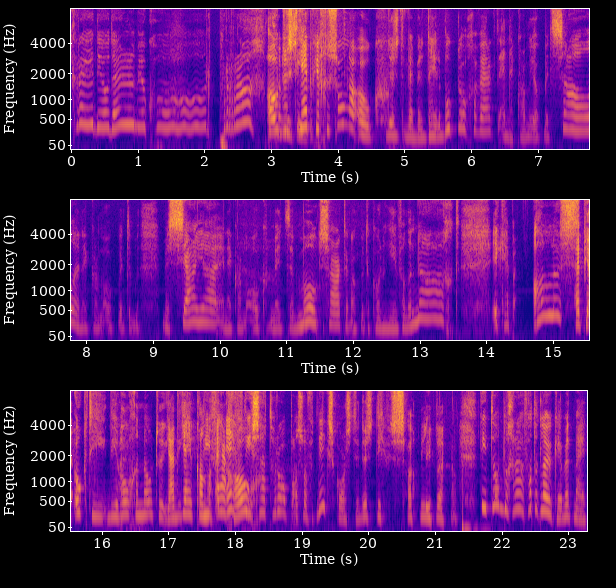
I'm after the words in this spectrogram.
credo del mio cor. Prachtig. Oh, dus die heb je gezongen ook. Dus we hebben het hele boek doorgewerkt. En dan kwam je ook met Saul. En hij kwam ook met de Messiah. En hij kwam ook met eh, Mozart. En ook met de Koningin van de Nacht. Ik heb alles. Heb je ook die, die hoge noten? Ja, die, jij kan die erg F, hoog. die zat erop alsof het niks kostte. Dus die zangleraar. Die Tom de Graaf had het leuk hè, met mij.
